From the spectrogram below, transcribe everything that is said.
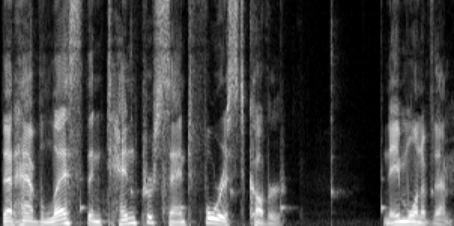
that have less than 10% forest cover. Name one of them.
